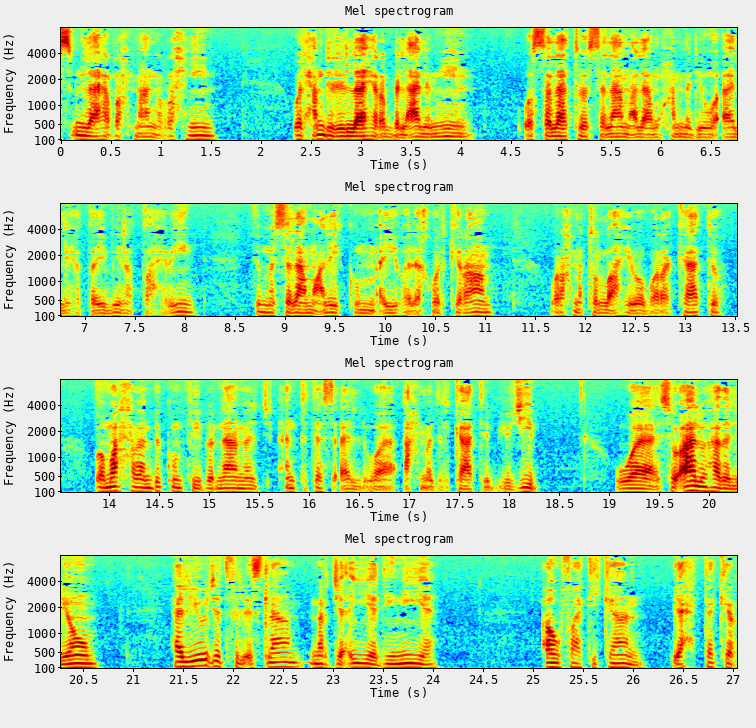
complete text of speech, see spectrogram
بسم الله الرحمن الرحيم. والحمد لله رب العالمين والصلاة والسلام على محمد وآله الطيبين الطاهرين. ثم السلام عليكم أيها الأخوة الكرام ورحمة الله وبركاته. ومرحبا بكم في برنامج أنت تسأل وأحمد الكاتب يجيب. وسؤال هذا اليوم هل يوجد في الإسلام مرجعية دينية أو فاتيكان يحتكر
